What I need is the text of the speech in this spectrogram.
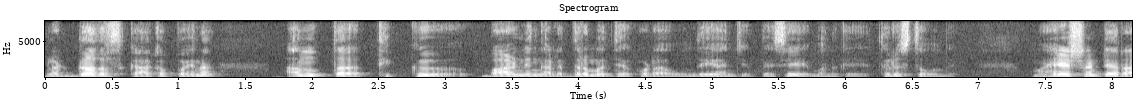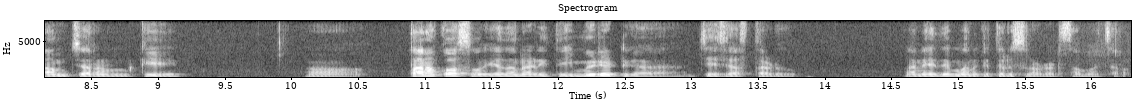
బ్లడ్ బ్రదర్స్ కాకపోయినా అంత థిక్ బాండింగ్ వాళ్ళిద్దరి మధ్య కూడా ఉంది అని చెప్పేసి మనకి తెలుస్తూ ఉంది మహేష్ అంటే రామ్ చరణ్కి తన కోసం ఏదైనా అడిగితే ఇమ్మీడియట్గా చేసేస్తాడు అనేది మనకి తెలుస్తున్నటువంటి సమాచారం.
